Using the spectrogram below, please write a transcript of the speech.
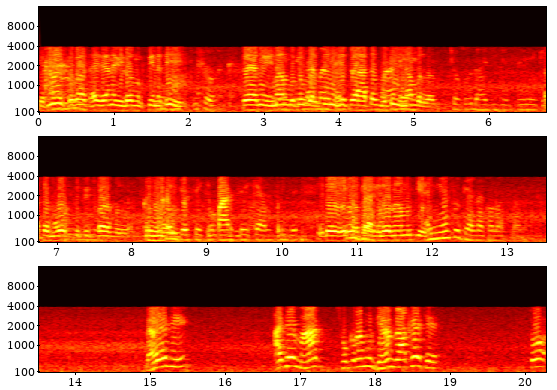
કેટલાય છોકરા થાય છે એને વિલો મૂકતી નથી. તો એનું ઇનામ મોટું બોલતું નથી તો આ તો મોટું ઇનામ બોલવાનું. છોકરું દાજી જશે તો મોક્ષ રૂપી ફળ બોલવાનું. જશે કે પાડશે કે આમ પડી જશે? એટલે એક વખત વિલો ના મૂકીએ અહીંયા શું ધ્યાન રાખવાનું દાદાજી આજે માં છોકરાનું ધ્યાન રાખે છે તો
